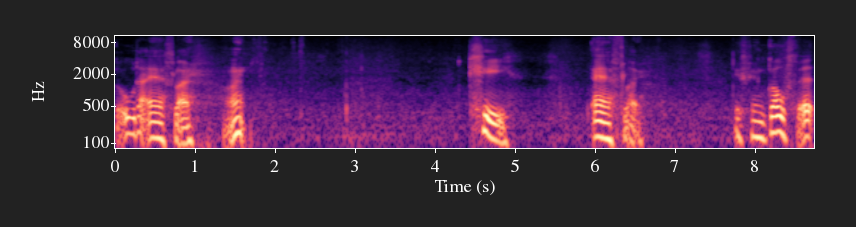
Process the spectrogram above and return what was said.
Got all that airflow right? Key airflow. If you engulf it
